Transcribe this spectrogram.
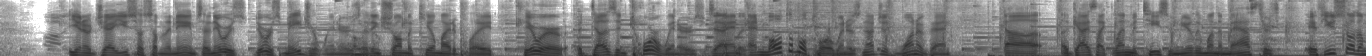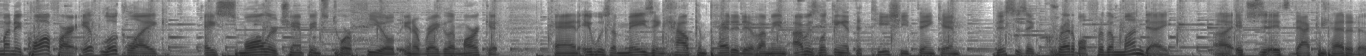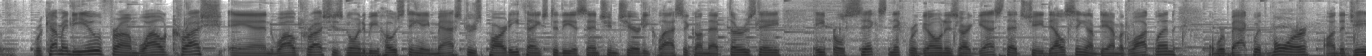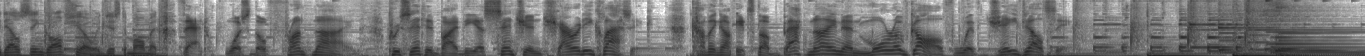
you know, Jay, you saw some of the names, and there was there was major winners. I think Shaun Micheel might have played. There were a dozen tour winners, Exactly. and, and multiple tour winners, not just one event. Uh, uh, guys like Len Mattiace, who nearly won the Masters. If you saw the Monday qualifier, it looked like a smaller Champions Tour field in a regular market, and it was amazing how competitive. I mean, I was looking at the tee sheet thinking, this is incredible for the Monday. Uh, it's it's that competitive. We're coming to you from Wild Crush, and Wild Crush is going to be hosting a Masters party thanks to the Ascension Charity Classic on that Thursday, April 6th. Nick Ragone is our guest. That's Jay Delsing. I'm Dan McLaughlin, and we're back with more on the Jay Delsing Golf Show in just a moment. That was the Front Nine, presented by the Ascension Charity Classic. Coming up, it's the Back Nine and more of golf with Jay Delsing.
